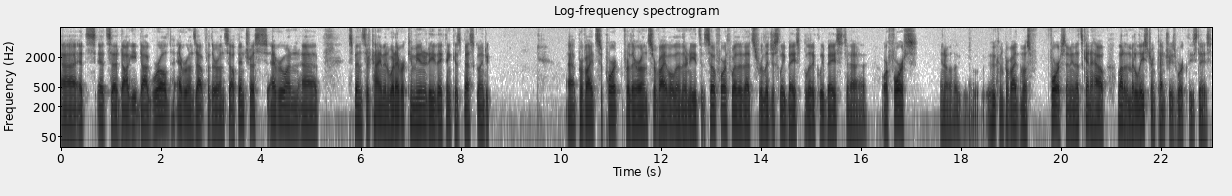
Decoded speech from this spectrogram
Uh, it's it's a dog eat dog world. Everyone's out for their own self interests. Everyone uh, spends their time in whatever community they think is best going to uh, provide support for their own survival and their needs and so forth. Whether that's religiously based, politically based, uh, or force. You know, who can provide the most force? I mean, that's kind of how a lot of the Middle Eastern countries work these days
